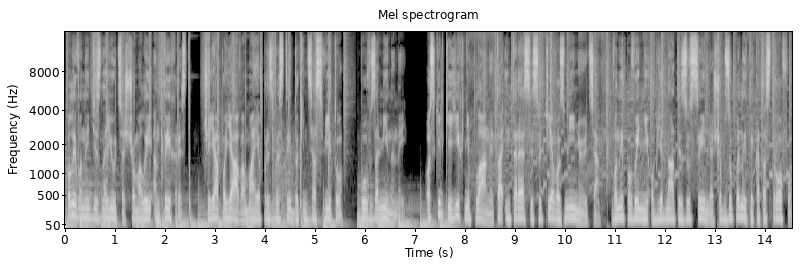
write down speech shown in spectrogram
коли вони дізнаються, що малий антихрист, чия поява має призвести до кінця світу, був замінений. Оскільки їхні плани та інтереси суттєво змінюються, вони повинні об'єднати зусилля, щоб зупинити катастрофу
